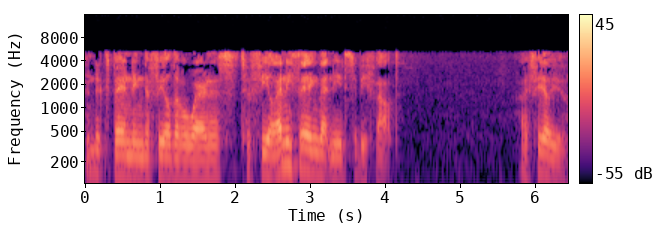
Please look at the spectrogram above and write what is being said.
And expanding the field of awareness to feel anything that needs to be felt. I feel you.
